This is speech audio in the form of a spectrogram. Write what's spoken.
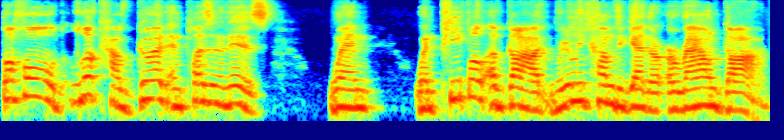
Behold, look how good and pleasant it is when when people of God really come together around God,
